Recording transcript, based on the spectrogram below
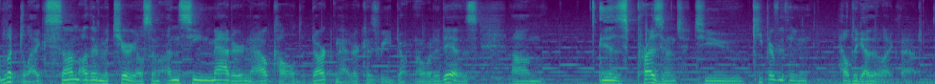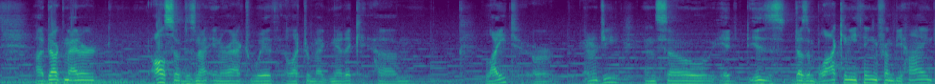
looked like some other material, some unseen matter, now called dark matter because we don't know what it is, um, is present to keep everything held together like that. Uh, dark matter also does not interact with electromagnetic um, light or energy and so it is doesn't block anything from behind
